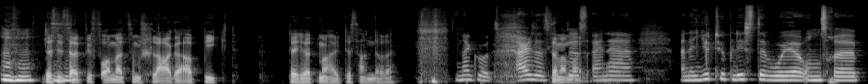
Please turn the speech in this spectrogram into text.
Mhm, das ist mhm. halt, bevor man zum Schlager abbiegt, da hört man halt das andere. Na gut, also es gibt jetzt eine, eine YouTube-Liste, wo ihr unsere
